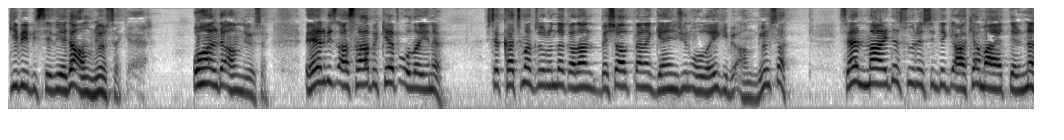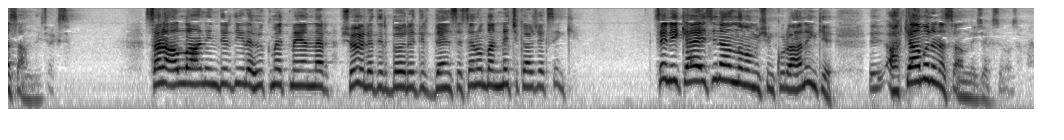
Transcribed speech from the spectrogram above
gibi bir seviyede anlıyorsak eğer o halde anlıyorsak eğer biz ashab-ı kef olayını işte kaçmak zorunda kalan 5-6 tane gencin olayı gibi anlıyorsak sen Maide suresindeki ahkam ayetleri nasıl anlayacaksın? Sana Allah'ın indirdiğiyle hükmetmeyenler şöyledir böyledir dense sen ondan ne çıkaracaksın ki? Sen hikayesini anlamamışsın Kur'an'ın ki e, ahkamını nasıl anlayacaksın o zaman?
